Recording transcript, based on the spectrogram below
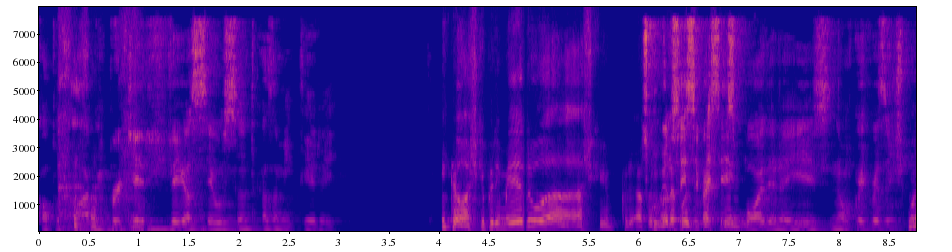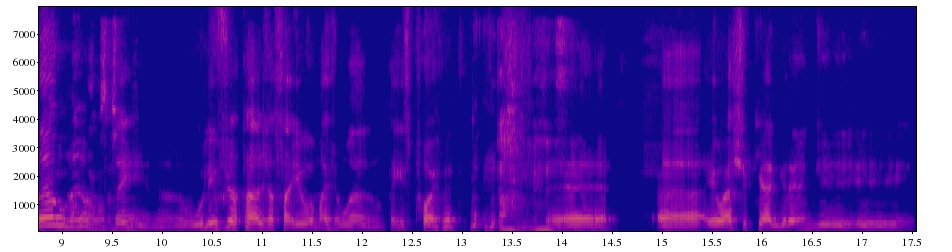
copo d'água e por que veio a ser o santo casamenteiro aí? Então, acho que primeiro, acho que a Desculpa, primeira não sei coisa se vai ser spoiler aí, senão qualquer coisa a gente pode Não, não, não tem. O livro já, tá, já saiu há mais de um ano, não tem spoiler. Tá, é, é, eu acho que a grande.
